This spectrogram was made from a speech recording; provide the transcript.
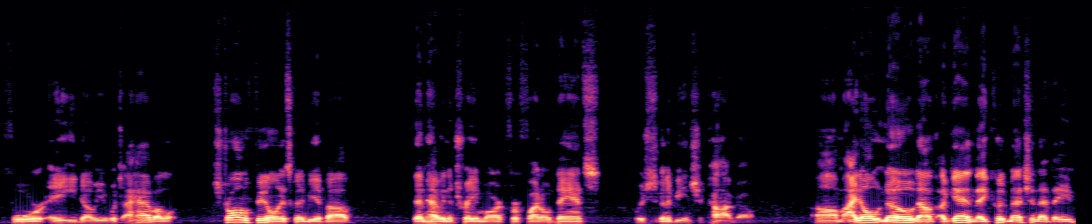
for AEW, which I have a strong feeling it's going to be about them having the trademark for Final Dance, which is going to be in Chicago. Um, I don't know. Now, again, they could mention that they,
